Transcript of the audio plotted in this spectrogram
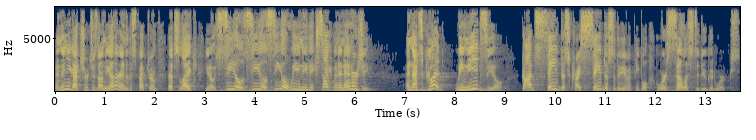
And then you got churches on the other end of the spectrum that's like, you know, zeal, zeal, zeal. We need excitement and energy. And that's good. We need zeal. God saved us. Christ saved us so that He have people who are zealous to do good works.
